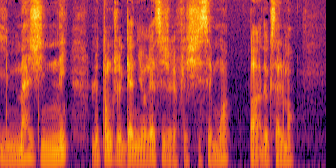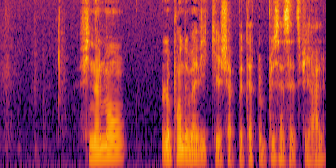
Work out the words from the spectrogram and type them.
Imaginez le temps que je gagnerais si je réfléchissais moins, paradoxalement. Finalement, le point de ma vie qui échappe peut-être le plus à cette spirale,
